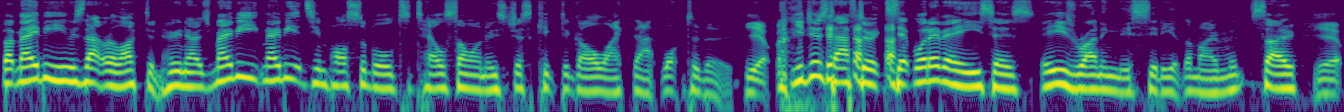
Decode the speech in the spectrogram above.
But maybe he was that reluctant. Who knows? Maybe maybe it's impossible to tell someone who's just kicked a goal like that what to do. Yep. You just have to accept whatever he says. He's running this city at the moment. So, Yep.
